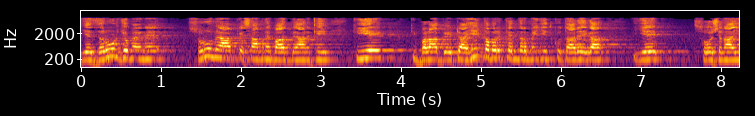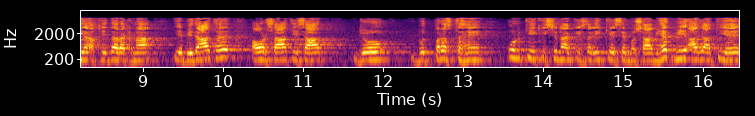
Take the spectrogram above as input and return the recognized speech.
یہ ضرور جو میں نے شروع میں آپ کے سامنے بات بیان کی کہ یہ کہ بڑا بیٹا ہی قبر کے اندر میت کو اتارے گا، یہ سوچنا، یہ عقیدہ رکھنا، یہ بدعت ہے۔ اور ساتھ ہی ساتھ جو بت پرست ہیں ان کی کسی نہ کسی طریقے سے مشابہت بھی آ جاتی ہے،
